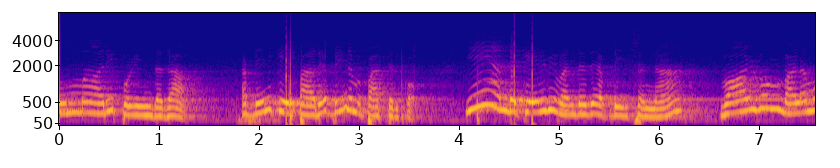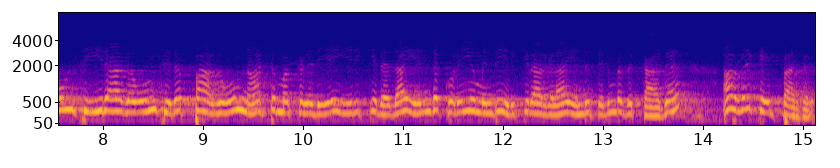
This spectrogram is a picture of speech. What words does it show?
மும்மாறி பொழிந்ததா? அப்படின்னு கேட்பாரு அப்படின்னு நம்ம பார்த்துருக்கோம். ஏன் அந்த கேள்வி வந்தது அப்படின்னு சொன்னால் வாழ்வும் வளமும் சீராகவும் சிறப்பாகவும் நாட்டு மக்களிடையே இருக்கிறதா எந்த குறையும் இன்றி இருக்கிறார்களா என்று தெரிவதற்காக அவர்கள் கேட்பார்கள்.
